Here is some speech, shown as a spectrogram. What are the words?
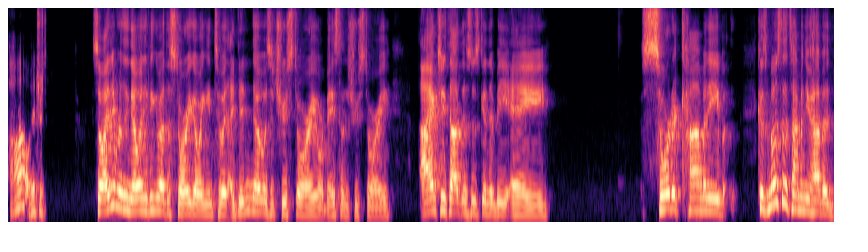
Oh, interesting. So I didn't really know anything about the story going into it. I didn't know it was a true story or based on a true story. I actually thought this was going to be a sort of comedy, because most of the time when you have a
